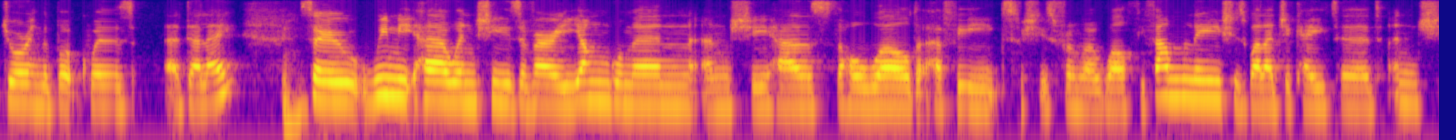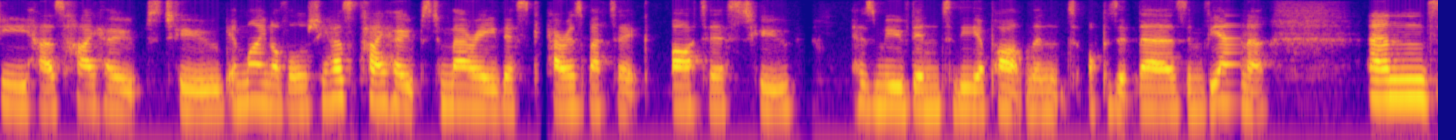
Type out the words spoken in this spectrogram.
during the book was Adele. Mm-hmm. So we meet her when she's a very young woman and she has the whole world at her feet. She's from a wealthy family, she's well educated, and she has high hopes to, in my novel, she has high hopes to marry this charismatic artist who has moved into the apartment opposite theirs in Vienna. And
